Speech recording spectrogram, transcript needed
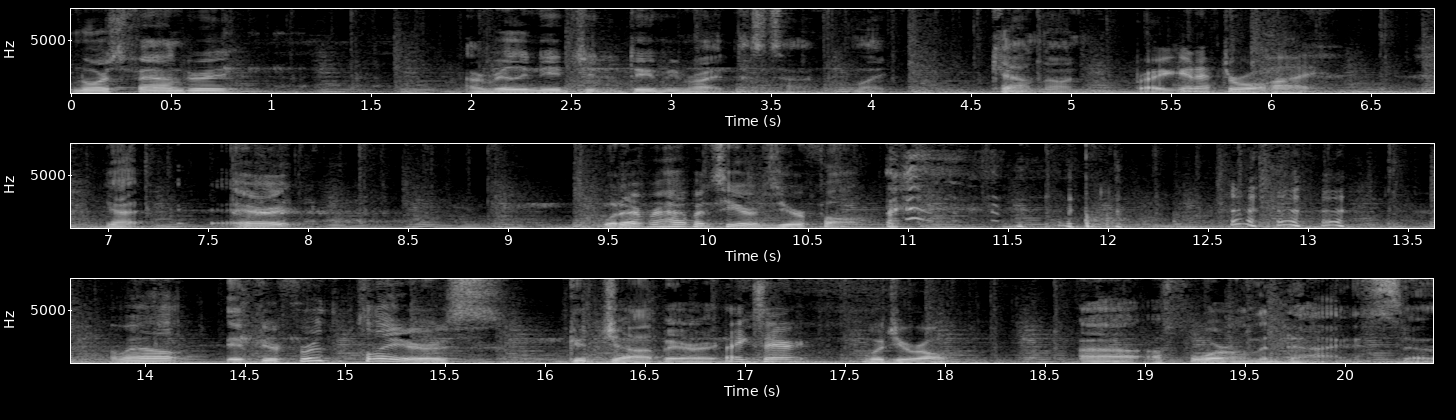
Norse Foundry. I really need you to do me right this time. I'm like counting on you. Bro, you're going to have to roll high. Yeah, Eric. Whatever happens here is your fault. well, if you're for the players, good job, Eric. Thanks, Eric. What'd you roll? Uh, a four on the die, so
